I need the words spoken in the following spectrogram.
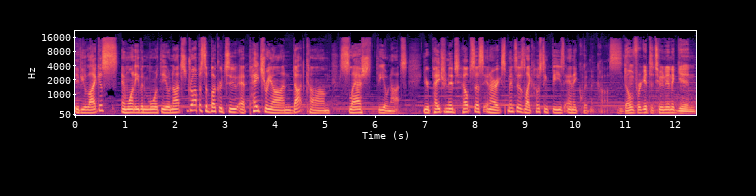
If you like us and want even more Theonauts, drop us a buck or two at patreon.com slash Theonauts. Your patronage helps us in our expenses like hosting fees and equipment costs. Don't forget to tune in again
